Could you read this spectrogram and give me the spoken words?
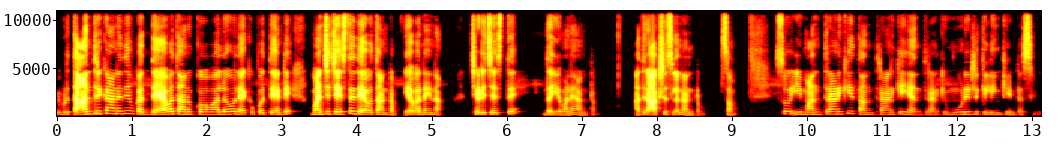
ఇప్పుడు తాంత్రిక అనేది ఒక దేవత అనుకోవాలో లేకపోతే అంటే మంచి చేస్తే దేవత అంటాం. ఎవరినైనా చెడు చేస్తే దయ్యమనే అంటాం. అది రాక్షసులని అంటాం. సమ్. సో ఈ మంత్రానికి తంత్రానికి యంత్రానికి మూడిట్లకి లింక్ ఏంటి అసలు?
